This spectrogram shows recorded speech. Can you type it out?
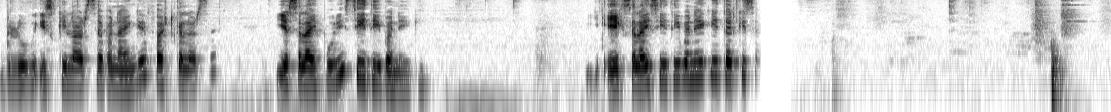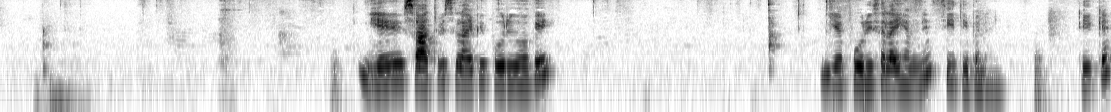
ब्लू इस कलर से बनाएँगे, फ़र्स्ट कलर से। ये सिलाई पूरी सीधी बनेगी। एक सिलाई सीधी बनेगी इधर की ये सातवीं सिलाई भी पूरी हो गई। ये पूरी सिलाई हमने सीधी बनाई, ठीक है?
